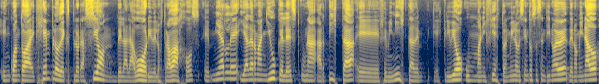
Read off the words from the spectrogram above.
En cuanto a ejemplo de exploración de la labor y de los trabajos, eh, Mierle Yaderman Ukelest, una artista eh, feminista que escribió un manifiesto en 1969 denominado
